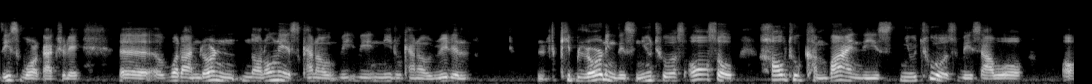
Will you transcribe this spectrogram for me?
this work, actually, uh, what I'm learning not only is kind of we, we need to kind of really keep learning these new tools. Also, how to combine these new tools with our uh,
